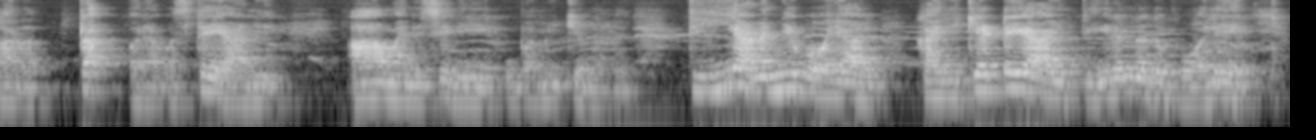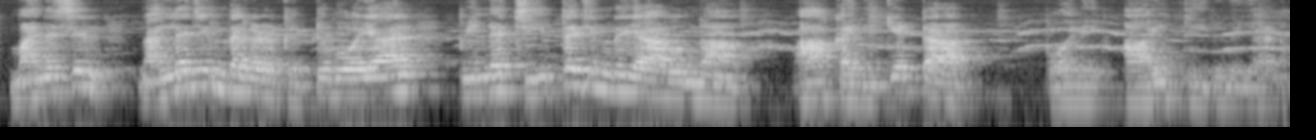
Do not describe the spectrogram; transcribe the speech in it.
കറുത്ത ഒരവസ്ഥയാണ് ആ മനസ്സിനെ ഉപമിക്കുന്നത്. തീ അണഞ്ഞു പോയാൽ കരിക്കട്ടയായി തീരുന്നത് പോലെ മനസ്സിൽ നല്ല ചിന്തകൾ കെട്ടുപോയാൽ പിന്നെ ചീത്ത ചിന്തയാകുന്ന ആ കരിക്കട്ട പോലെ ആയിത്തീരുകയാണ്.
